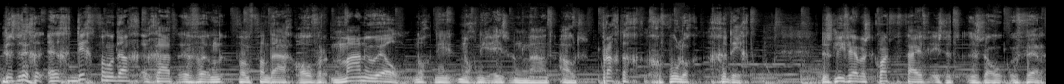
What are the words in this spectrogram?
Dus het gedicht van de dag gaat eh, van, van vandaag over Manuel. Nog niet, nog niet eens een maand oud. Prachtig, gevoelig gedicht. Dus liefhebbers, kwart voor vijf is het zo ver.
